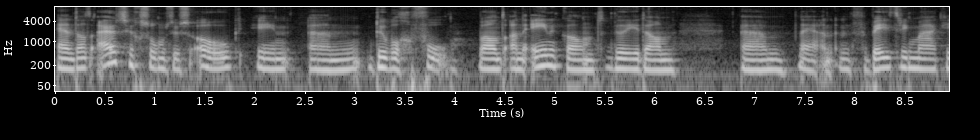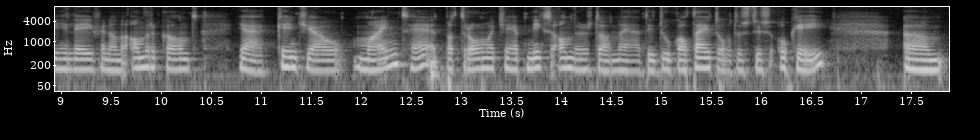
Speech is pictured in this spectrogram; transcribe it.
En dat uit zich soms dus ook in een dubbel gevoel. Want aan de ene kant wil je dan um, nou ja, een, een, verbetering maken in je leven, en aan de andere kant ja, kent jouw mind, hè, het patroon wat je hebt, niks anders dan, nou ja, dit doe ik altijd toch, dus dus oké. Um,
